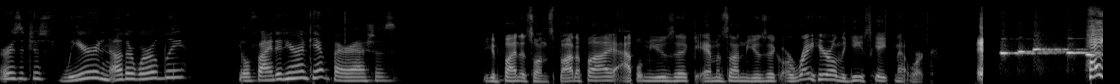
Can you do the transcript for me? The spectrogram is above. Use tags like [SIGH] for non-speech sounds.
Or is it just weird and otherworldly? You'll find it here on Campfire Ashes. You can find us on Spotify, Apple Music, Amazon Music, or right here on the Geekscape Network.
